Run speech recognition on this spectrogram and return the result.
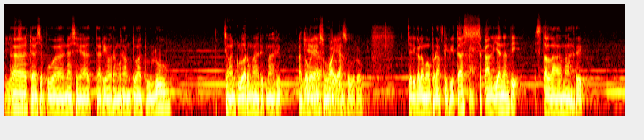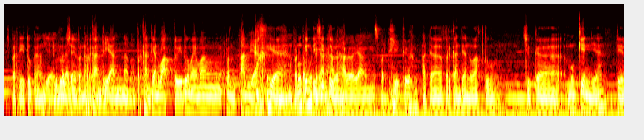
iya, ada sebuah nasihat dari orang-orang tua dulu jangan keluar marip-marip atau yeah, wayah suruh. Jadi kalau mau beraktivitas sekalian nanti setelah maghrib seperti itu kan. Yeah, Dulu saya pernah pergantian apa? Pergantian waktu itu memang rentan ya. Iya, mungkin di situ hal-hal yang seperti itu. Ada pergantian waktu juga mungkin ya di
